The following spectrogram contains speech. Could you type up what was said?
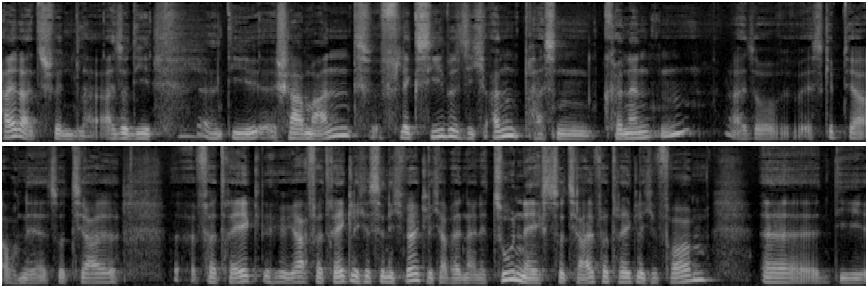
Heiratsschwindler, also die, äh, die charmant, flexibel sich anpassen könnenden. Also es gibt ja auch eine sozial verträglich, ja, verträglich ist sie nicht wirklich, aber in eine zunächst sozialverträgliche Form, äh, die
